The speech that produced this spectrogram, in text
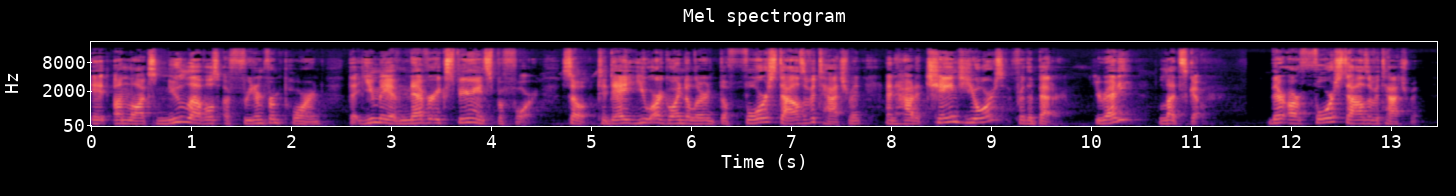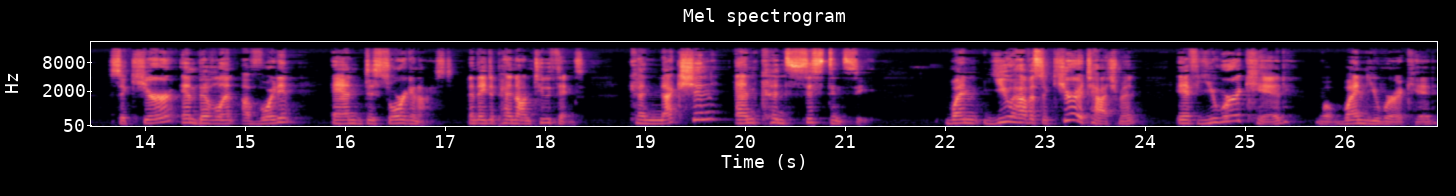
it unlocks new levels of freedom from porn that you may have never experienced before. So today you are going to learn the four styles of attachment and how to change yours for the better. You ready? Let's go. There are four styles of attachment. Secure, ambivalent, avoidant, and disorganized. And they depend on two things. Connection and consistency when you have a secure attachment, if you were a kid, well, when you were a kid,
